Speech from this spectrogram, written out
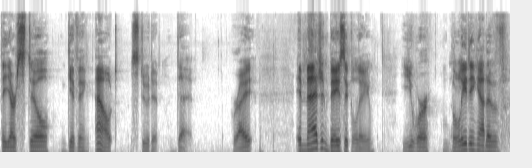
they are still giving out student debt, right? Imagine basically you were bleeding out of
